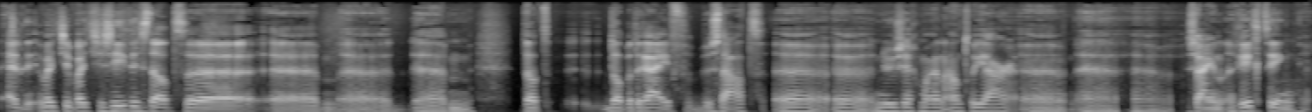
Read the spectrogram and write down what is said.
En wat je, wat je ziet is dat, um, um, dat dat bedrijf bestaat nu zeg maar een aantal jaar. zijn richting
